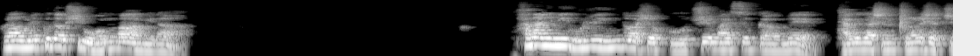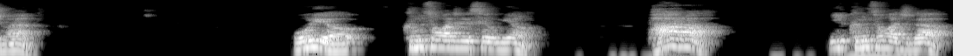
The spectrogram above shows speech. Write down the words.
그러나 우리 끝없이 원망합니다. 하나님이 우리를 인도하셨고 주의 말씀 가운데 자기 자신을 드러내셨지만 오히려 금송아지를 세우며 봐라 이 금송아지가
